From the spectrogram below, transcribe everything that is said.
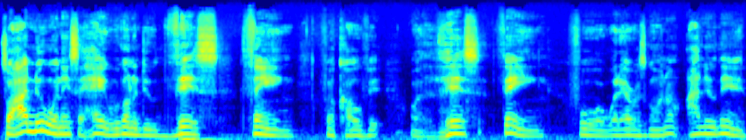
So I knew when they said, "Hey, we're going to do this thing for COVID or this thing for whatever's going on," I knew then.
